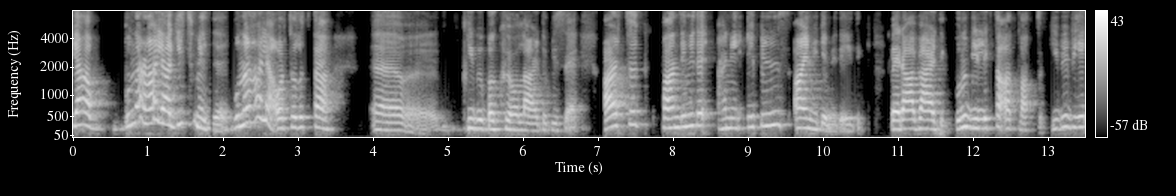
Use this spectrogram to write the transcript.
ya bunlar hala gitmedi. Bunlar hala ortalıkta e, gibi bakıyorlardı bize. Artık pandemide hani hepimiz aynı gemideydik beraberdik, bunu birlikte atlattık gibi bir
